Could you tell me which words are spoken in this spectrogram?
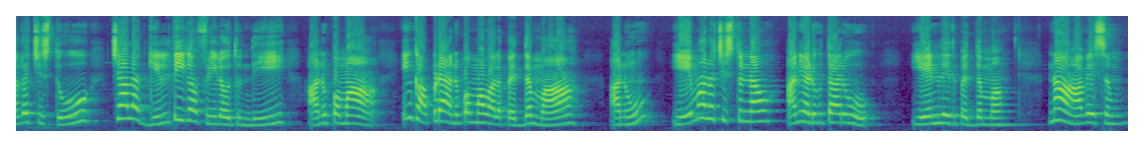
ఆలోచిస్తూ చాలా గిల్టీగా ఫీల్ అవుతుంది అనుపమ. ఇంకప్పుడే అనుపమ వాళ్ళ పెద్దమ్మ అను ఏం ఆలోచిస్తున్నావు అని అడుగుతారు. ఏం లేదు పెద్దమ్మ. నా ఆవేశం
